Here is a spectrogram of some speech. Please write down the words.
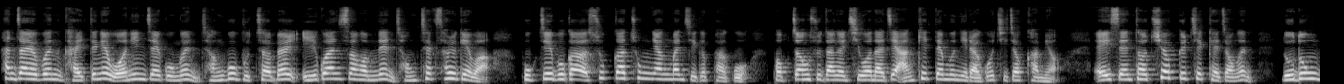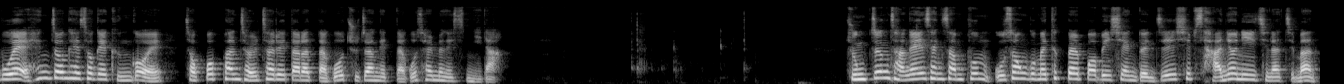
한자협은 갈등의 원인 제공은 정부 부처별 일관성 없는 정책 설계와 복지부가 수가 총량만 지급하고 법정 수당을 지원하지 않기 때문이라고 지적하며 A센터 취업규칙 개정은 노동부의 행정 해석에 근거해 적법한 절차를 따랐다고 주장했다고 설명했습니다. 중증 장애인 생산품 우선구매 특별법이 시행된 지 14년이 지났지만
